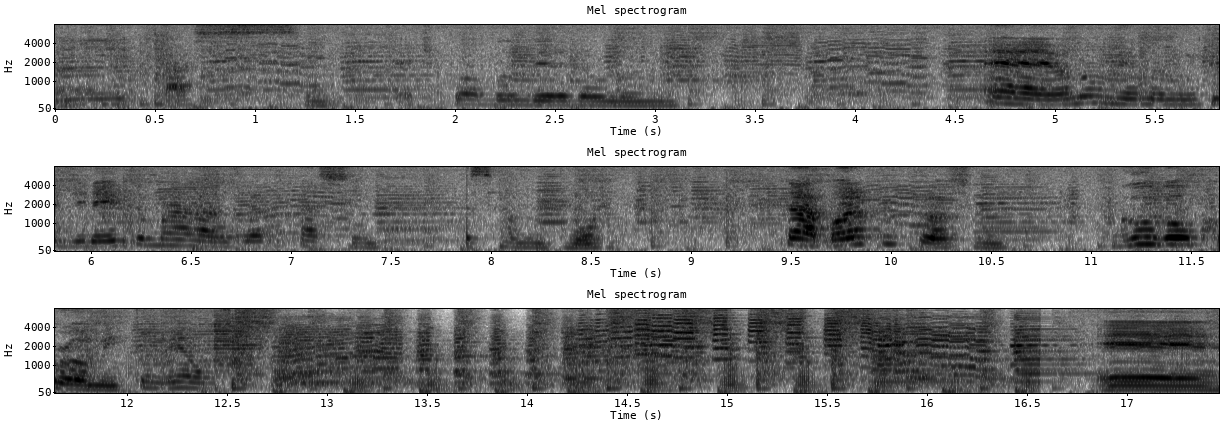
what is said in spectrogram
E assim. É tipo a bandeira da Holanda. É, eu não lembro muito direito, mas vai ficar assim. Essa boa. Tá, bora pro próximo. Google Chrome, também é um... É,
